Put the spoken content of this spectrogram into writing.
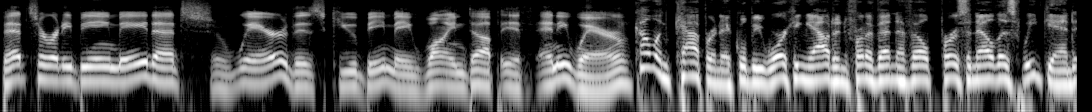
Bets are already being made at where this QB may wind up, if anywhere. Colin Kaepernick will be working out in front of NFL personnel this weekend,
